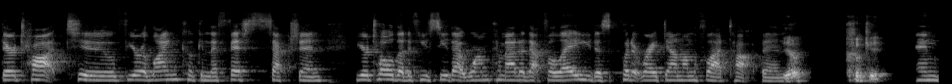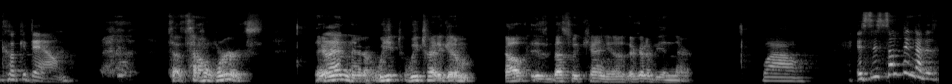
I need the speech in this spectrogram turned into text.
they're taught to, if you're a line cook in the fish section, you're told that if you see that worm come out of that fillet, you just put it right down on the flat top and yep, cook it and cook it down. That's how it works. They're yeah. in there. We we try to get them out as best we can. You know, they're going to be in there. Wow. Is this something that is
